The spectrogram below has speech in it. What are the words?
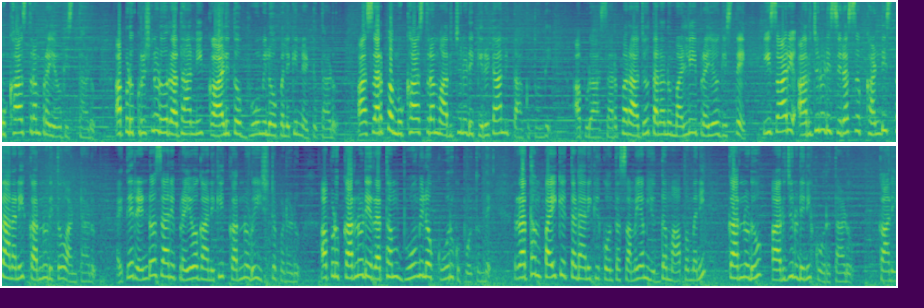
ముఖాస్త్రం ప్రయోగిస్తాడు. అప్పుడు కృష్ణుడు రథాన్ని కాళితో భూమి లోపలికి నెట్టుతాడు. ఆ సర్ప ముఖాస్త్రం అర్జునుడి కిరీటాన్ని తాకుతుంది. అప్పుడు ఆ సర్పరాజు తనను మళ్ళీ ప్రయోగిస్తే ఈసారి అర్జునుడి శిరస్సు ఖండిస్తానని కర్ణుడితో అంటాడు. అయితే రెండోసారి ప్రయోగానికి కర్ణుడు ఇష్టపడడు. అప్పుడు కర్ణుడి రథం భూమిలో కూరుకుపోతుంది. రథం పైకెత్తడానికి కొంత సమయం యుద్ధం ఆపమని కర్ణుడు అర్జునుడిని కోరుతాడు. కానీ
